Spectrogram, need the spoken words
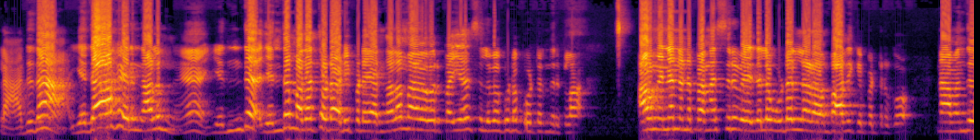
இல்ல அதுதான். எதாக இருந்தாலும் எந்த எந்த மதத்தோட அடிப்படையா இருந்தாலும் ஒரு பையன் சிலுவை கூட போட்டிருந்திருக்கலாம். அவங்க என்ன நினைப்பாங்க? சிறு வயதுல உடல் நலம் பாதிக்கப்பட்டிருக்கும். நான் வந்து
